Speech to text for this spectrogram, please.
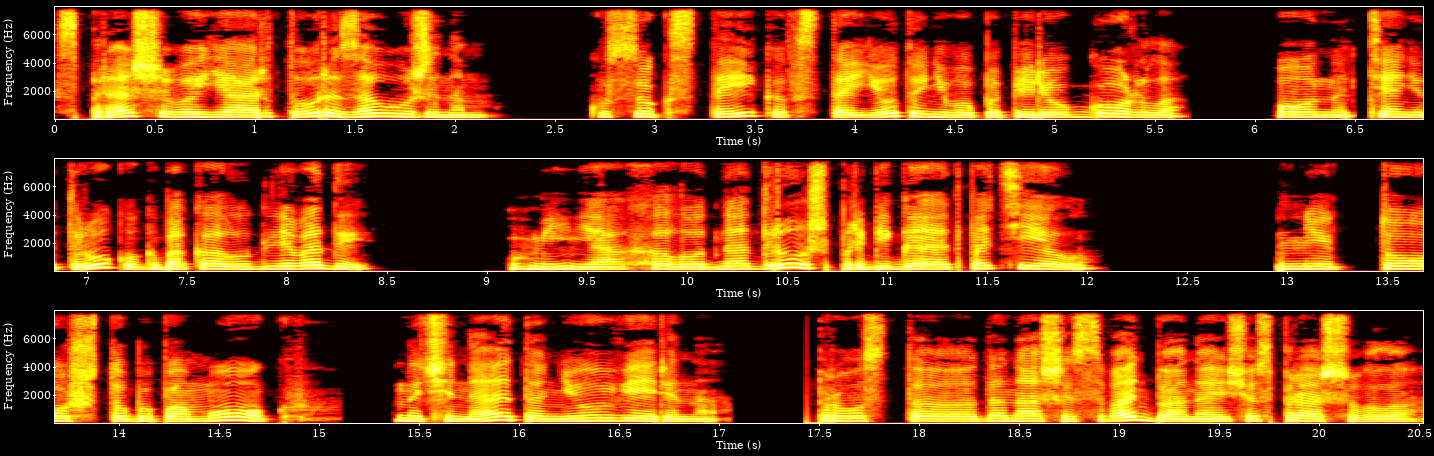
Спрашиваю я Артура за ужином. Кусок стейка встает у него поперек горла. Он тянет руку к бокалу для воды. У меня холодная дрожь пробегает по телу. «Не то, чтобы помог», — начинает он неуверенно. «Просто до нашей свадьбы она еще спрашивала,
